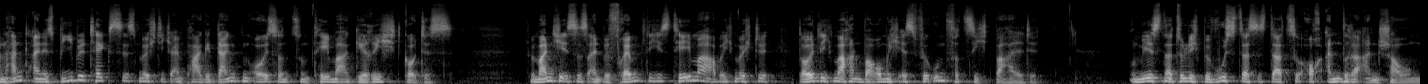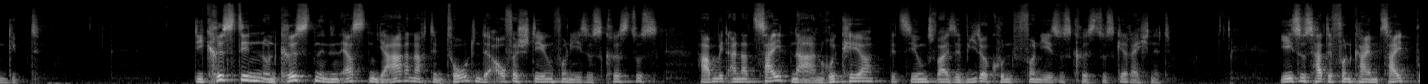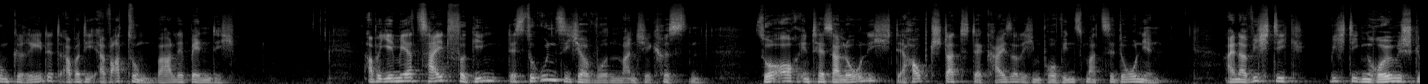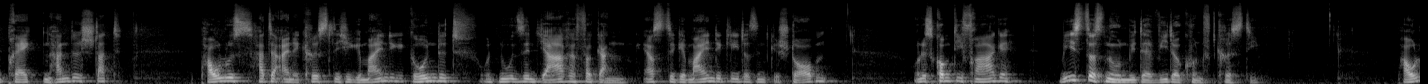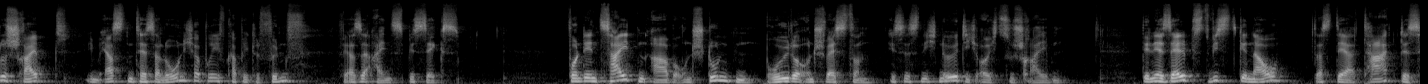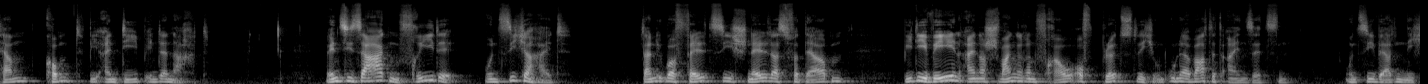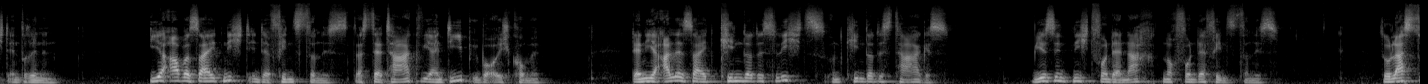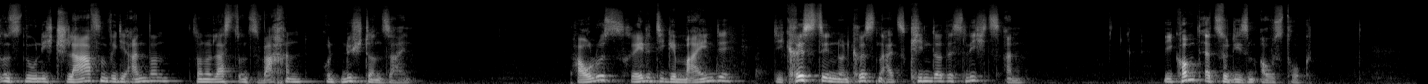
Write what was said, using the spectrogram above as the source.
Anhand eines Bibeltextes möchte ich ein paar Gedanken äußern zum Thema Gericht Gottes. Für manche ist es ein befremdliches Thema, aber ich möchte deutlich machen, warum ich es für unverzichtbar halte. Und mir ist natürlich bewusst, dass es dazu auch andere Anschauungen gibt. Die Christinnen und Christen in den ersten Jahren nach dem Tod und der Auferstehung von Jesus Christus haben mit einer zeitnahen Rückkehr bzw. Wiederkunft von Jesus Christus gerechnet. Jesus hatte von keinem Zeitpunkt geredet, aber die Erwartung war lebendig. Aber je mehr Zeit verging, desto unsicher wurden manche Christen, so auch in Thessalonich, der Hauptstadt der kaiserlichen Provinz Mazedonien, einer wichtig, wichtigen römisch geprägten Handelsstadt. Paulus hatte eine christliche Gemeinde gegründet und nun sind Jahre vergangen. Erste Gemeindeglieder sind gestorben und es kommt die Frage, wie ist das nun mit der Wiederkunft Christi? Paulus schreibt im ersten Thessalonicher Brief, Kapitel 5, Verse 1 bis 6. Von den Zeiten aber und Stunden, Brüder und Schwestern, ist es nicht nötig, euch zu schreiben. Denn ihr selbst wisst genau, dass der Tag des Herrn kommt wie ein Dieb in der Nacht. Wenn sie sagen Friede und Sicherheit, dann überfällt sie schnell das Verderben, wie die Wehen einer schwangeren Frau oft plötzlich und unerwartet einsetzen, und sie werden nicht entrinnen. Ihr aber seid nicht in der Finsternis, dass der Tag wie ein Dieb über euch komme. Denn ihr alle seid Kinder des Lichts und Kinder des Tages. Wir sind nicht von der Nacht noch von der Finsternis. So lasst uns nun nicht schlafen wie die anderen, sondern lasst uns wachen und nüchtern sein. Paulus redet die Gemeinde, die Christinnen und Christen als Kinder des Lichts an. Wie kommt er zu diesem Ausdruck?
